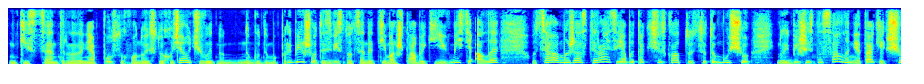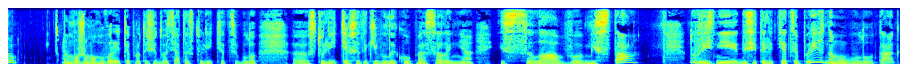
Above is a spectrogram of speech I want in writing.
якісь центри надання послуг, воно існує. Хоча, очевидно, не будемо перебільшувати. Звісно, це не ті масштаби, які є в місті, але оця межа стирається. Я би так ще сказала, це тому, що ну і більшість населення, так, якщо. Ми можемо говорити про те, що ХХ століття це було е, століття все-таки великого переселення із села в міста. Ну, в різні десятиліття це по-різному було, так?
